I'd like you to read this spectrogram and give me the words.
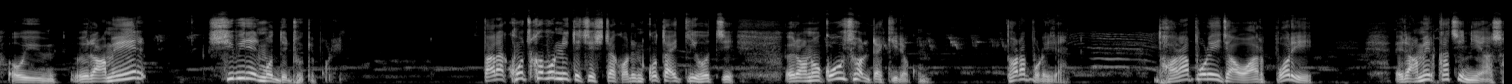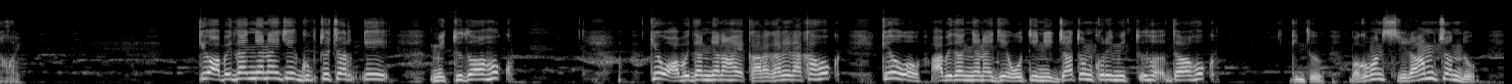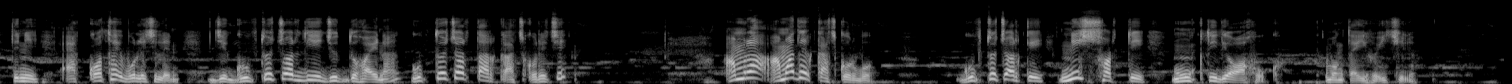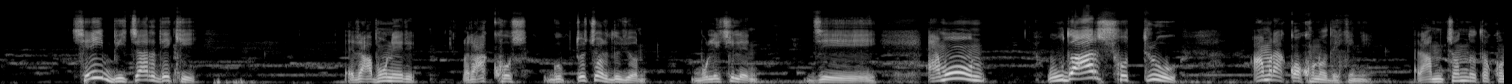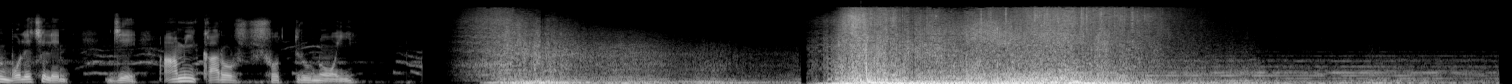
ওই রামের শিবিরের মধ্যে ঢুকে পড়েন। তারা খোঁজ খবর নিতে চেষ্টা করেন, কোথায় কি হচ্ছে, রণকৌশলটা কীরকম। ধরা পড়ে যান ধরা পড়ে যাওয়ার পরে রামের কাছে নিয়ে আসা হয়। কেউ আবেদন জানায় যে গুপ্তচরকে মৃত্যু দেওয়া হোক কেউ আবেদন জানা হয় কারাগারে রাখা হোক, কেউ আবেদন জানায় যে অতি নির্যাতন করে মৃত্যু দেওয়া হোক। কিন্তু ভগবান শ্রীরামচন্দ্র তিনি এক কথাই বলেছিলেন যে গুপ্তচর দিয়ে যুদ্ধ হয় না, গুপ্তচর তার কাজ করেছে। আমরা আমাদের কাজ করব। গুপ্তচরকে নিঃশর্তে মুক্তি দেওয়া হোক। এবং তাই হয়েছিল। সেই বিচার দেখে রাবণের রাক্ষস গুপ্তচর দুজন বলেছিলেন যে, এমন উদার শত্রু আমরা কখনো দেখিনি। রামচন্দ্র তখন বলেছিলেন যে, আমি কারোর শত্রু নই।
